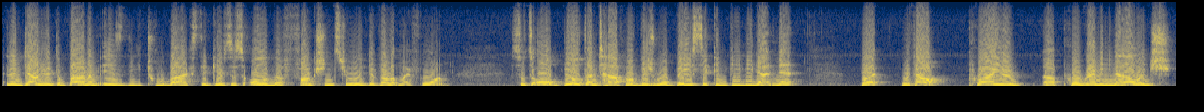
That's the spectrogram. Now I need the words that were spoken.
and then down here at the bottom is the toolbox that gives us all of the functions to really develop my form. So it's all built on top of Visual Basic and VB.NET, prior uh, programming knowledge,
